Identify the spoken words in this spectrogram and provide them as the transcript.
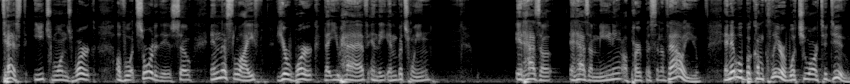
test each one's work of what sort it is. So, in this life, your work that you have in the in between, it has a it has a meaning, a purpose, and a value, and it will become clear what you are to do.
